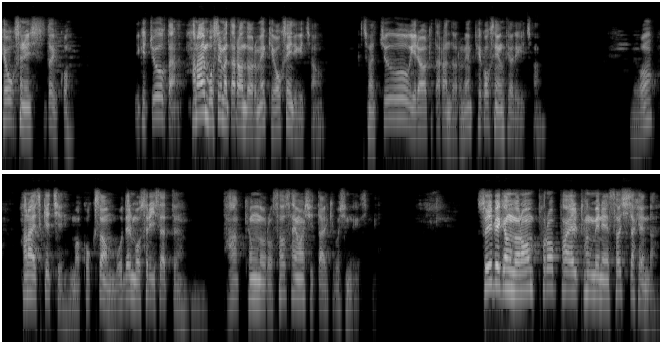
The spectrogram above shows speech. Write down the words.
폐곡선일 수도 있고 이렇게 쭉 따, 하나의 모서리만 따라간다 그러면 계곡선이 되겠죠. 그렇지만 쭉 이렇게 따라간다 그러면 폐곡선 형태가 되겠죠. 그리고 하나의 스케치, 뭐 곡선, 모델 모서리 세트 다 경로로서 사용할 수 있다 이렇게 보시면 되겠습니다. 수입의 경로는 프로파일 평면에서 시작해야 한다.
